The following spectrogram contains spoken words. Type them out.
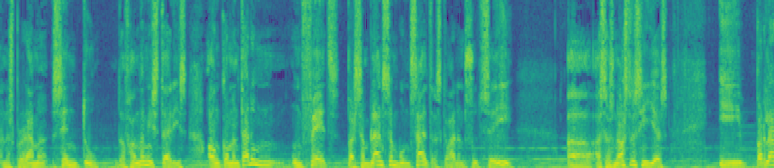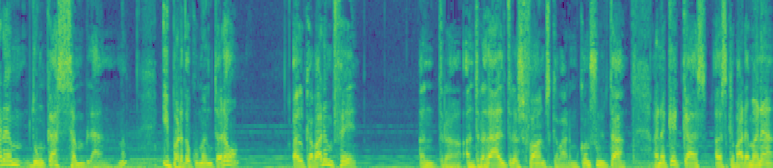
en el programa 101 de Font de Misteris, on comentàrem un fets per semblança amb uns altres que varen succeir eh, a les nostres illes i parlàrem d'un cas semblant. No? I per documentar-ho, el que vàrem fer entre, entre d'altres fonts que vàrem consultar, en aquest cas, els que vàrem anar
